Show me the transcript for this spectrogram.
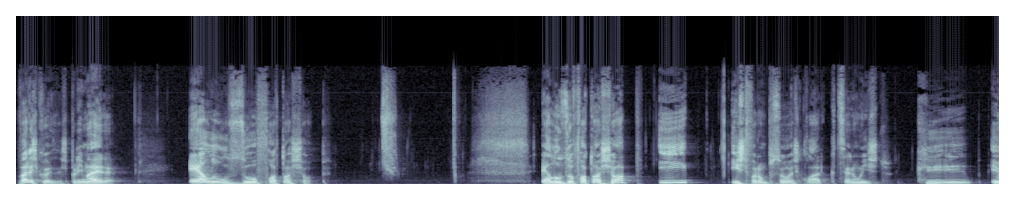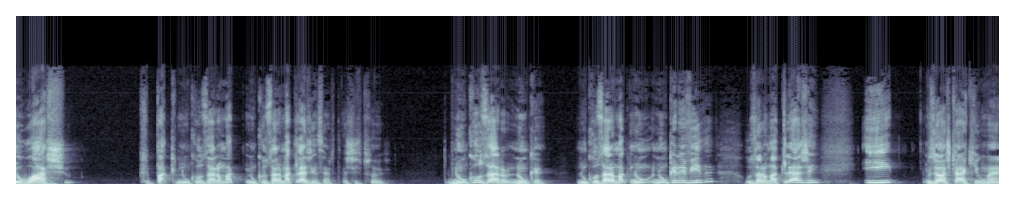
várias coisas. Primeira, ela usou Photoshop. Ela usou Photoshop e isto foram pessoas, claro, que disseram isto, que eu acho que, pá, que nunca, usaram nunca usaram maquilhagem, certo? Estas pessoas. Nunca usaram, nunca. Nunca usaram nunca na vida, usaram maquilhagem e. Mas eu acho que há aqui, uma,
